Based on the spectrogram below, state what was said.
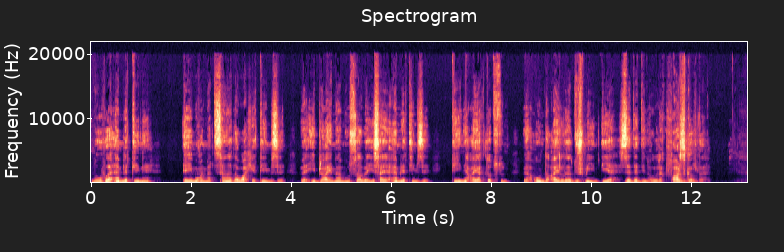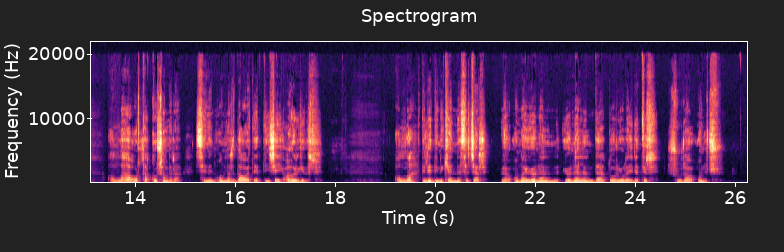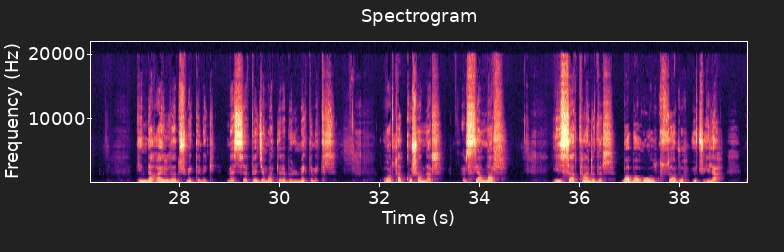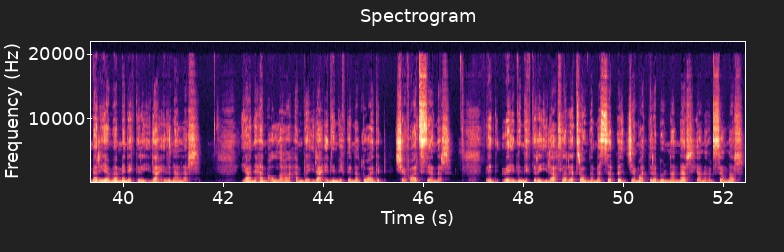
Nuh'a emrettiğini, ey Muhammed sana da vahyettiğimizi ve İbrahim'e, Musa ve İsa'ya emrettiğimizi dini ayakta tutun ve onda ayrılığa düşmeyin diye size din olarak farz kıldı. Allah'a ortak koşanlara senin onları davet ettiğin şey ağır gelir. Allah dilediğini kendine seçer ve ona yöneleni, yöneleni de doğru yola iletir. Şura 13 Dinde ayrılığa düşmek demek, mezhep ve cemaatlere bölünmek demektir. Ortak koşanlar, Hristiyanlar, İsa Tanrı'dır, Baba, Oğul, Kutsal Ruh, üç ilah, Meryem ve melekleri ilah edinenler. Yani hem Allah'a hem de ilah edindiklerine dua edip şefaat isteyenler ve, ve edindikleri ilahlar etrafında mezhep ve cemaatlere bölünenler yani Hristiyanlar.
